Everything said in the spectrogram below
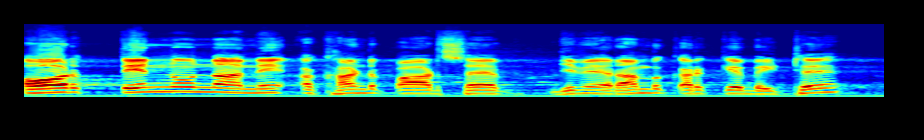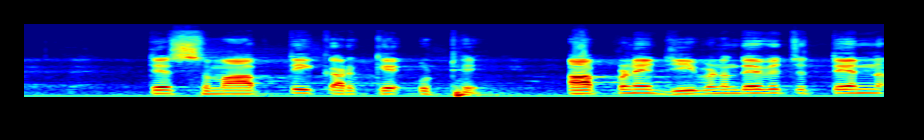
ਔਰ ਤਿੰਨ ਉਹਨਾਂ ਨੇ ਅਖੰਡ ਪਾਠ ਸਾਹਿਬ ਜਿਵੇਂ ਆਰੰਭ ਕਰਕੇ ਬੈਠੇ ਤੇ ਸਮਾਪਤੀ ਕਰਕੇ ਉੱਠੇ। ਆਪਣੇ ਜੀਵਨ ਦੇ ਵਿੱਚ ਤਿੰਨ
